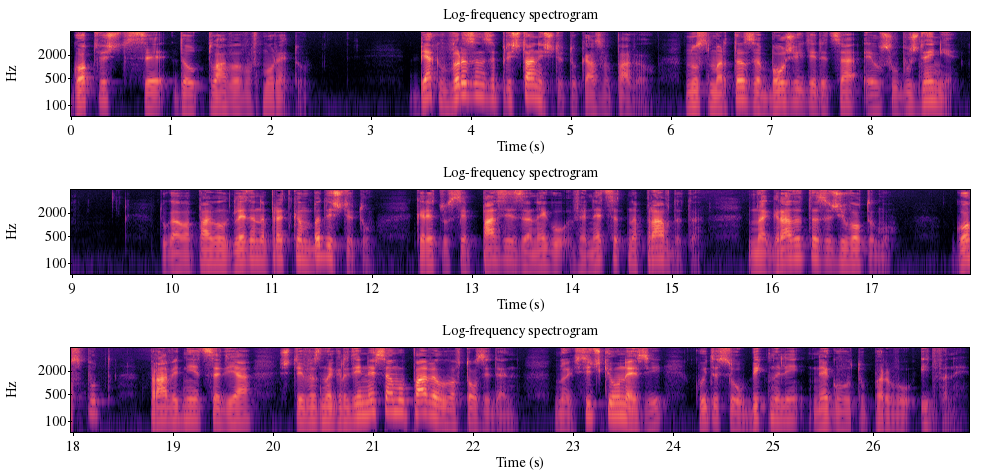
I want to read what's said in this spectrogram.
готвещ се да отплава в морето. Бях вързан за пристанището, казва Павел, но смъртта за Божиите деца е освобождение. Тогава Павел гледа напред към бъдещето – където се пази за него венецът на правдата, наградата за живота му. Господ, праведният съдия, ще възнагради не само Павел в този ден, но и всички онези, които са обикнали неговото първо идване.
